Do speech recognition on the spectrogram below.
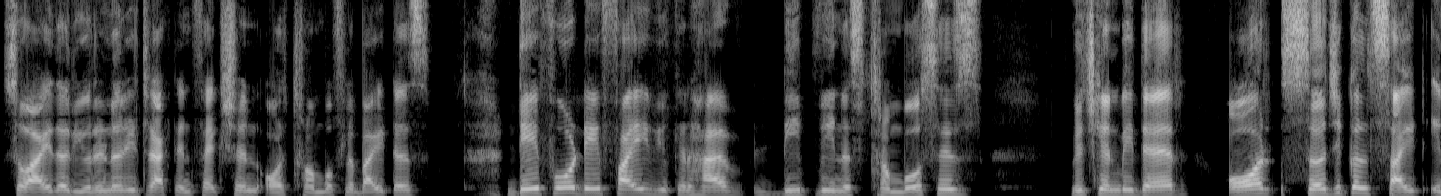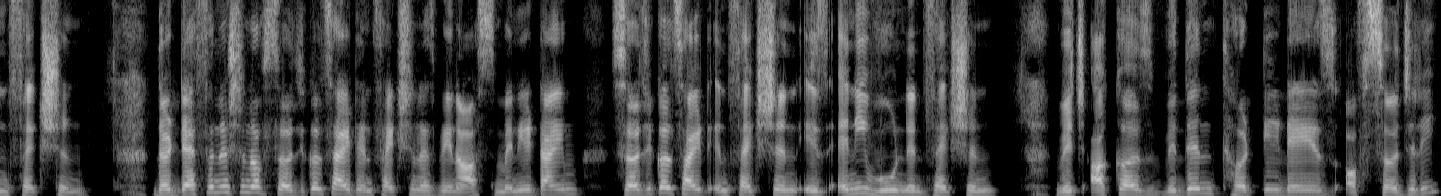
So either urinary tract infection or thrombophlebitis. Day 4, day 5, you can have deep venous thrombosis which can be there or surgical site infection. The definition of surgical site infection has been asked many times. Surgical site infection is any wound infection which occurs within 30 days of surgery,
